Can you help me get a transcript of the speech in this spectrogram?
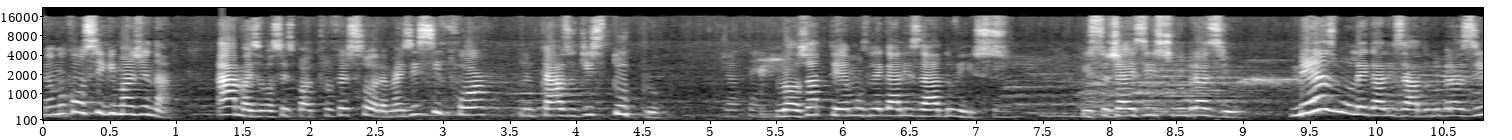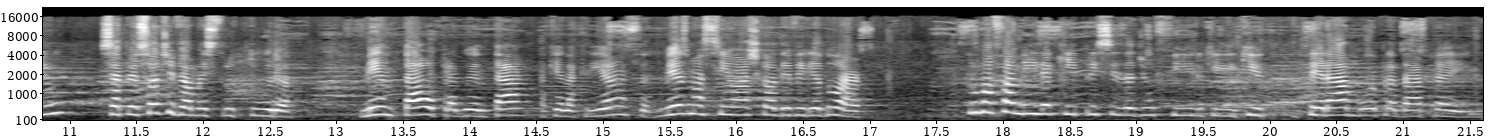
Eu não consigo imaginar. Ah, mas vocês podem, professora, mas e se for um caso de estupro? Já tem. Nós já temos legalizado isso. Isso já existe no Brasil. Mesmo legalizado no Brasil, se a pessoa tiver uma estrutura mental para aguentar aquela criança, mesmo assim eu acho que ela deveria doar. Para uma família que precisa de um filho, que, que terá amor para dar para ele.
